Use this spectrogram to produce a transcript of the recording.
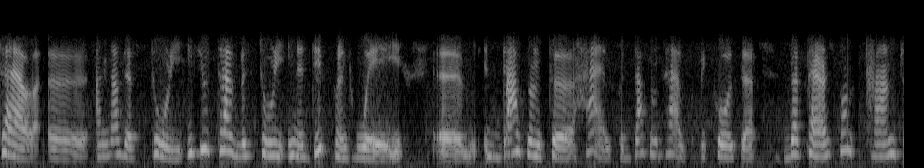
tell uh, another story, if you tell the story in a different way, um, it doesn't uh, help. It doesn't help because uh, the person can't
